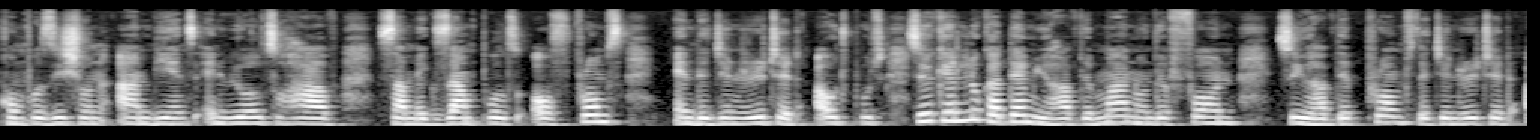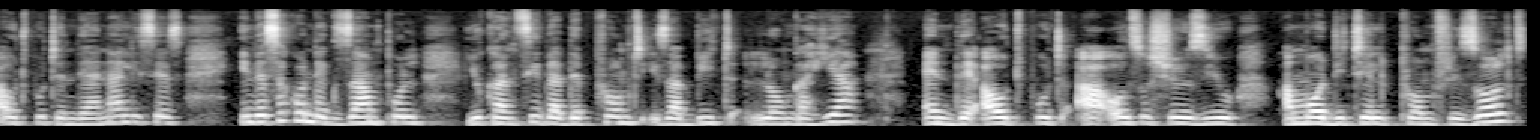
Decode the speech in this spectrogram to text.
composition ambience and we also have some examples of prompts and the generated output. So you can look at them. You have the man on the phone. So you have the prompt the generated output and the analysis. In the second example you can see that the prompt is a bit longer here and the output uh, also shows you a more detailed prompt result.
